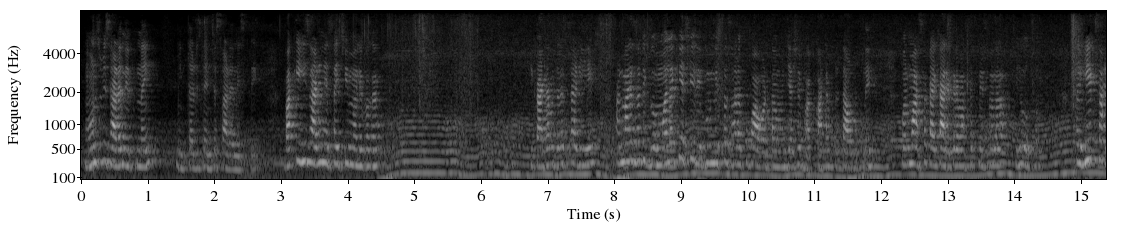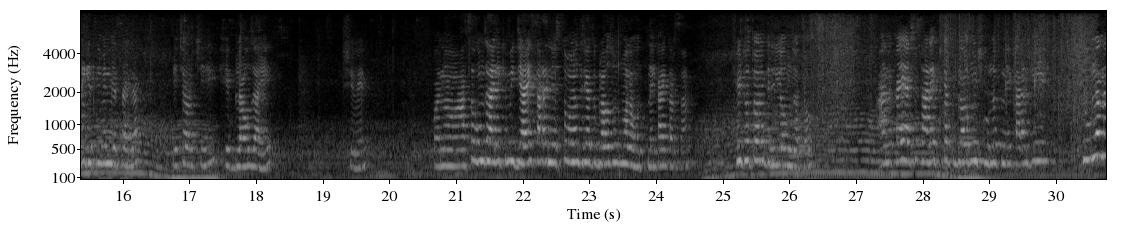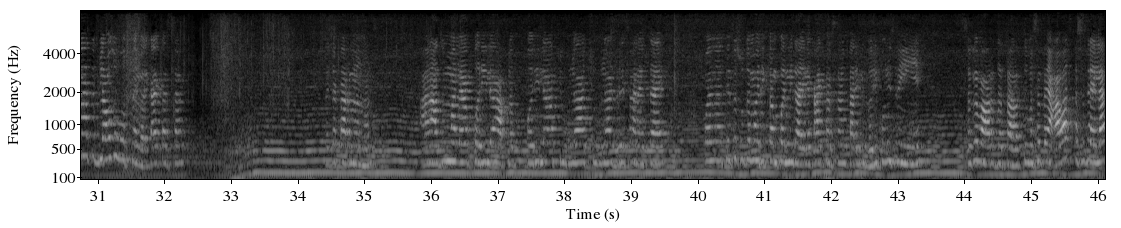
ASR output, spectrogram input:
म्हणूनच मी साड्या नेत नाही मी तरी त्यांच्या साड्या नेसते. बाकी ही साडी नेसायची मला बघा. ही साडी आहे. आणि माझ्यासाठी ग- मला की अशी रेग्युलर नेसता साड्या खूप आवडतात. म्हणजे असे काठापदर आवडत नाही. पण मग असं काय कार्यक्रम असतात नेसायला हे होतं. तर ही एक साडी घेतली मी नेसायला याच्यावरची हे ब्लाऊज आहे. शिवेल पण असं होऊन जायला की मी ज्याही साड्या नेसतो म्हणून त्याच्यात ब्लाऊज मला होत नाही. काय करसा फिट होतो आणि तरी लावून जातो. आणि काही अशा साड्या त्यात ब्लाऊज मी शिवलंच नाही. कारण की शिवलं ना तर ब्लाऊज होत नाही मला. काय करता त्याच्या कारणानं. आणि अजून मला परीला आपला परीला पिवला चिवला ड्रेस आणायचा आहे. पण त्याचं सुद्धा मला रिकाम पण जायला काय करता कारण की घरी कोणीच नाही आहे सगळे वावरत जातात. तुम्ही असं ते आवाज कसं जायला?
